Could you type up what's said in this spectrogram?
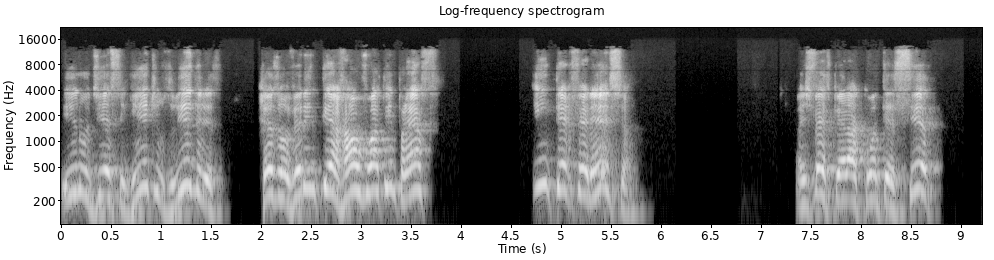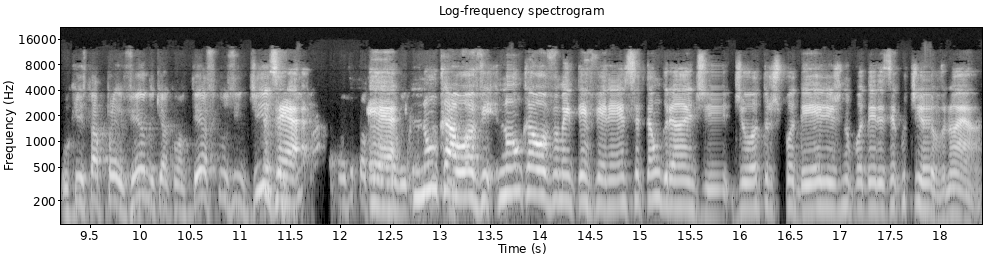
e no dia seguinte, os líderes resolveram enterrar o voto impresso. Interferência. A gente vai esperar acontecer o que está prevendo que aconteça com os indígenas. É, é, nunca, houve, nunca houve uma interferência tão grande de outros poderes no poder executivo, não é?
